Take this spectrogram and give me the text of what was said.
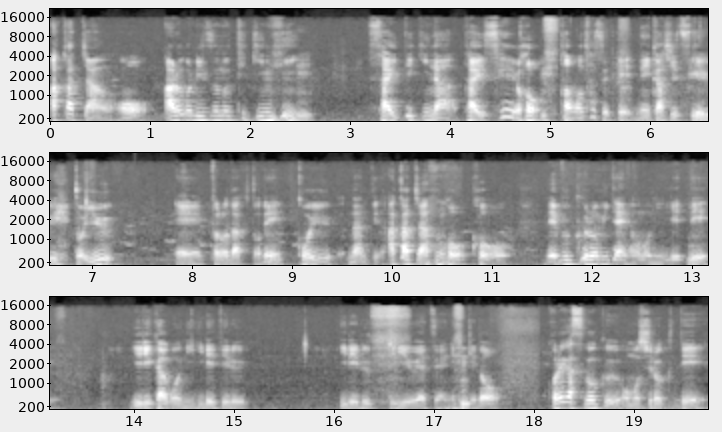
赤ちゃんをアルゴリズム的うにん。最適な体勢を 保たせて寝かしつけるという、えープロダクトでこういうなんていうの赤ちゃんをこう寝袋みたいなものに入れて、うん。ゆりかごに入れてる入れるっていうやつやねんけどこれがすごく面白くて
